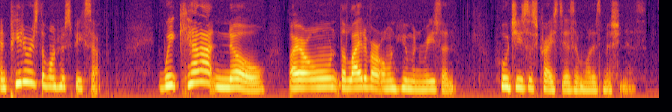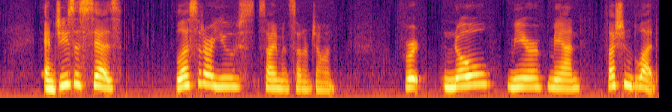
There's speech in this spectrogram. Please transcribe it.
And Peter is the one who speaks up. We cannot know by our own the light of our own human reason who Jesus Christ is and what his mission is. And Jesus says, "Blessed are you, Simon, son of John, for no mere man, flesh and blood,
